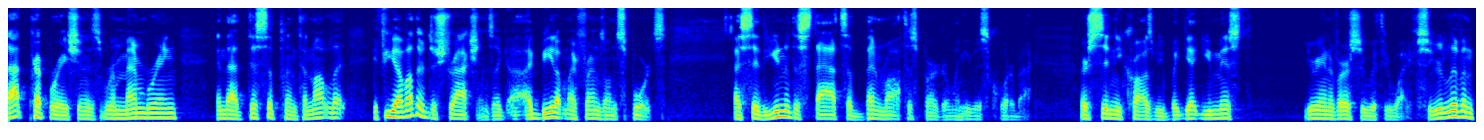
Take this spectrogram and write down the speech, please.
that preparation is remembering and that discipline to not let. If you have other distractions, like I beat up my friends on sports, I say you know the stats of Ben Roethlisberger when he was quarterback, or Sidney Crosby, but yet you missed your anniversary with your wife. So you're living.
